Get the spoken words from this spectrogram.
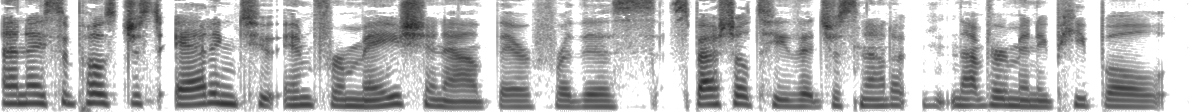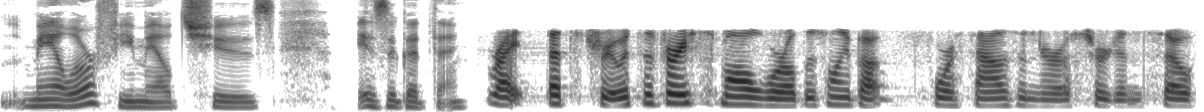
And I suppose just adding to information out there for this specialty that just not not very many people, male or female, choose is a good thing. Right, that's true. It's a very small world. There's only about 4,000 neurosurgeons, so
